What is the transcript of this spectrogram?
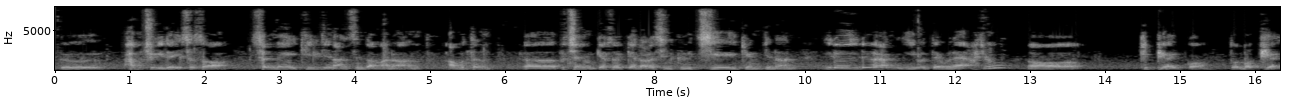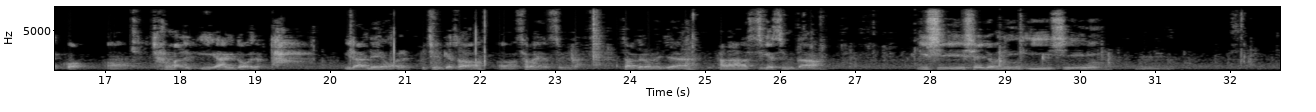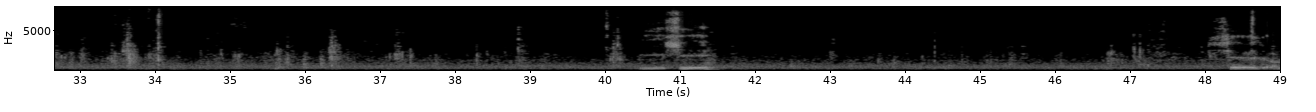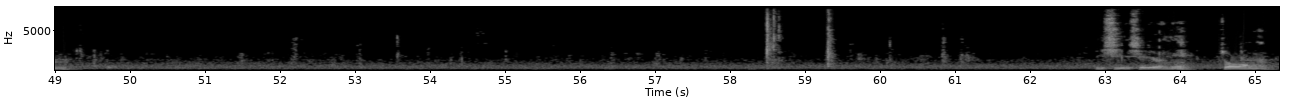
그 함축이 되어 있어서 설명이 길진 않습니다만은 아무튼 어, 부처님께서 깨달으신 그 지혜의 경지는 이러이러한 이유 때문에 아주 어, 깊이가 있고 또 높이가 있고 어, 정말 이해하기도 어렵다. 이러한 내용을 부처님께서 어, 설하셨습니다. 자, 그러면 이제 하나하나 쓰겠습니다. 이시 세존이 이시 음, 이시 세존 이시 세정이 종,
